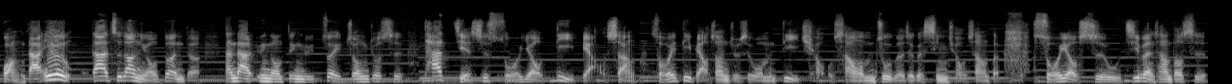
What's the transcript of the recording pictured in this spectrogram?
广大，因为大家知道牛顿的三大运动定律，最终就是他解释所有地表上，所谓地表上就是我们地球上我们住的这个星球上的所有事物，基本上都是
